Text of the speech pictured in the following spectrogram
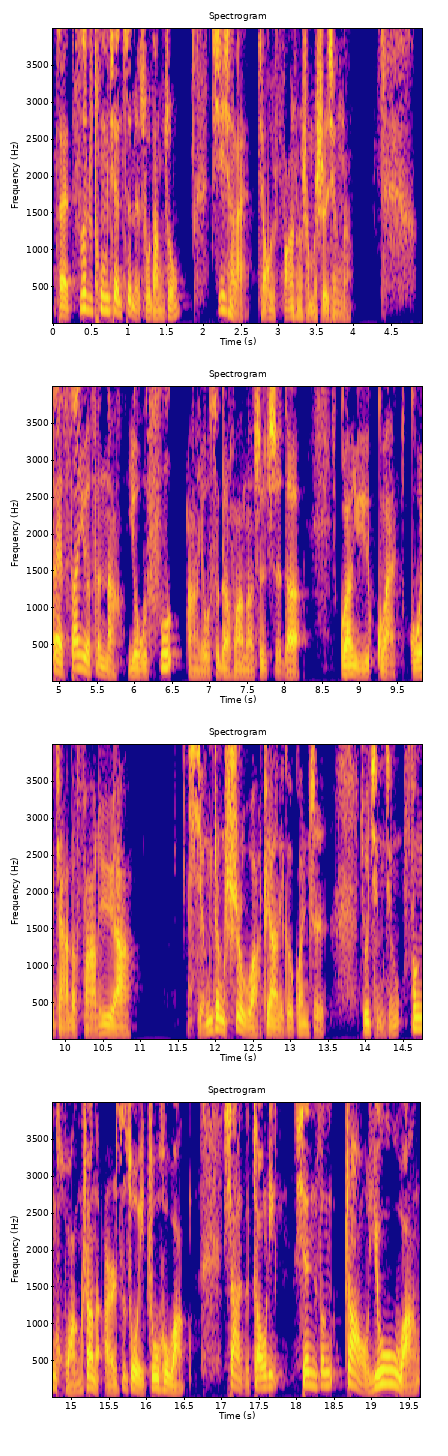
在《资治通鉴》这本书当中，接下来将会发生什么事情呢？在三月份呢，有司啊，有司的话呢，是指的关于管国家的法律啊。行政事务啊，这样的一个官职，就请求封皇上的儿子作为诸侯王，下了个诏令，先封赵幽王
